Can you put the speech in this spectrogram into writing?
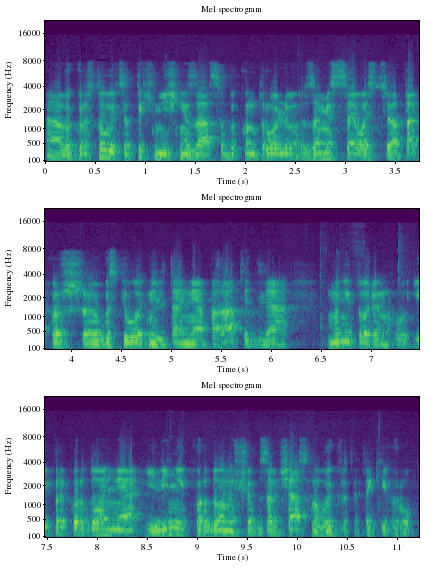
Використовуються технічні засоби контролю за місцевістю, а також е, безпілотні літальні апарати для моніторингу і прикордоння, і лінії кордону, щоб завчасно викрити такі групи.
